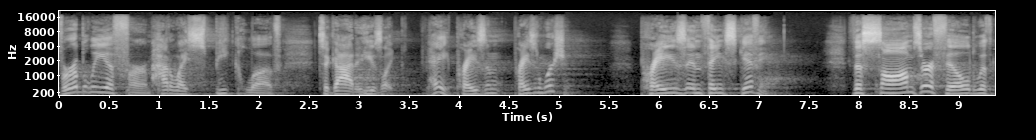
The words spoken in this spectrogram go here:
verbally affirm? How do I speak love to God? And he's like, hey, praise and praise and worship. Praise and thanksgiving. The Psalms are filled with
